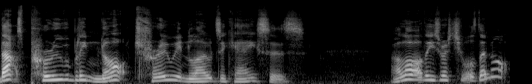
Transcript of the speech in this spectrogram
that's provably not true in loads of cases. A lot of these rituals, they're not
